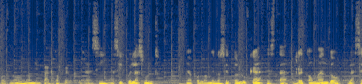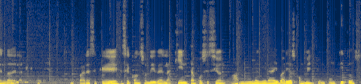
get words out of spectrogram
pues no, no me impacto, pero pues así, así fue el asunto. Ya por lo menos el Toluca está retomando la senda de la victoria. Me parece que se consolida en la quinta posición. Ah, no mames, mira, hay varios con 21 puntitos.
